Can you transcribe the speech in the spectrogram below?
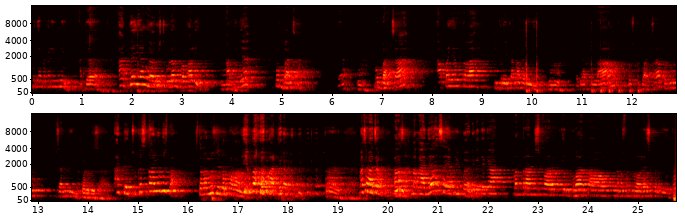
menyampaikan ini, ada. Ada yang harus diulang dua kali, artinya membaca, ya, Hmm. membaca apa yang telah diberikan materinya. Hmm. Ketika pulang terus membaca baru bisa menerima. baru bisa Ada juga setelah lulus pak, setelah lulus dia baru paham iya paham ada. Keren. Macam-macam. Maka- makanya saya pribadi ketika mentransfer ilmu atau transfer knowledge seperti itu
